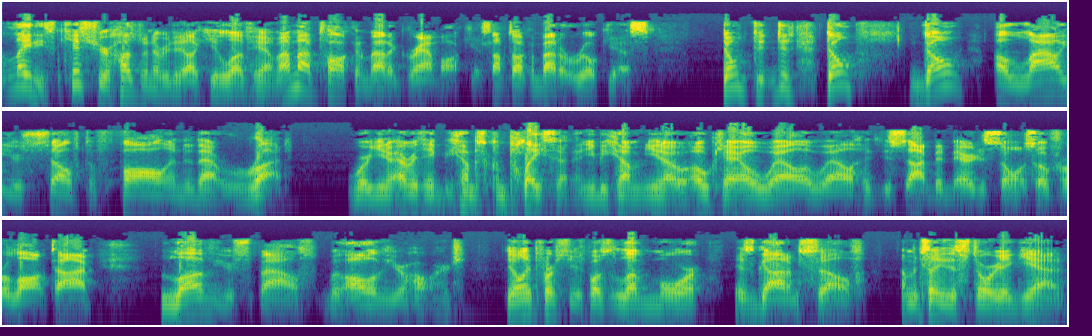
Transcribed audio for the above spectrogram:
Ladies, kiss your husband every day like you love him. I'm not talking about a grandma kiss. I'm talking about a real kiss. Don't don't don't allow yourself to fall into that rut where you know everything becomes complacent and you become you know okay oh well oh well I've been married to so and so for a long time. Love your spouse with all of your heart. The only person you're supposed to love more is God Himself. I'm going to tell you this story again.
